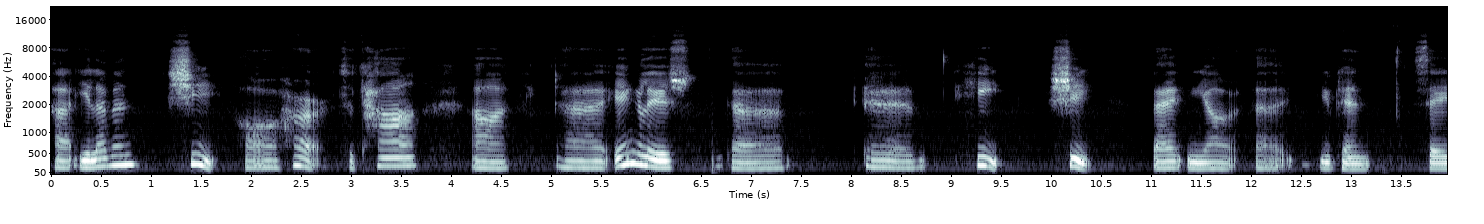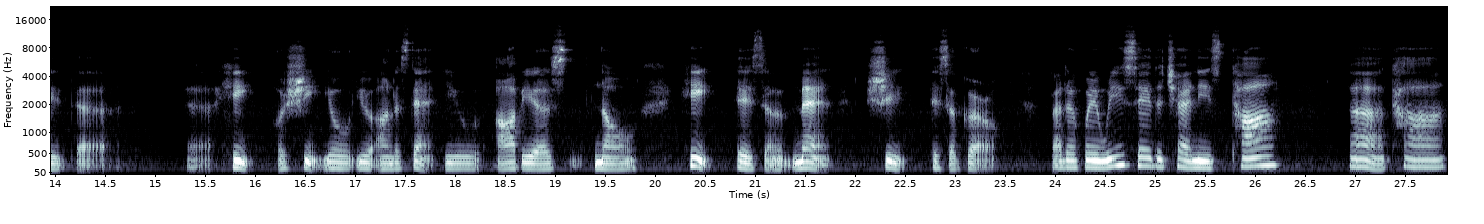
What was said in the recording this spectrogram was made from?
啊，eleven，she or her 是他啊，呃，English。 呃呃，he she right 你要呃 you can say the 呃 he or she you you understand you obvious know he is a man she is a girl but when we say the Chinese 他啊他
